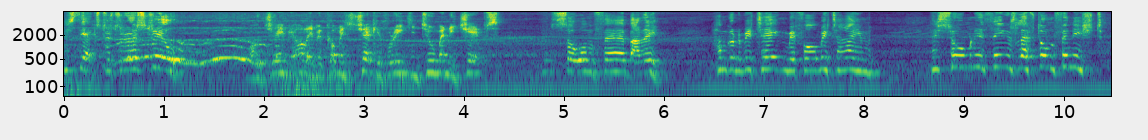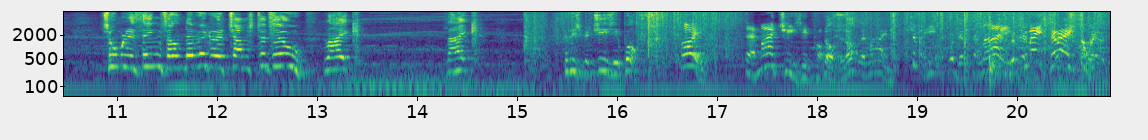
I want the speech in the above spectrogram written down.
It's the extraterrestrial! Oh, Jamie Oliver coming to check if we're eating too many chips. It's so unfair, Barry. I'm going to be taken before my time. There's so many things left unfinished. So many things I'll never get a chance to do. Like, like, finish my cheesy puffs. Oi, they're my cheesy puffs. No, they're not, they're mine. Come here, come here, come here,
